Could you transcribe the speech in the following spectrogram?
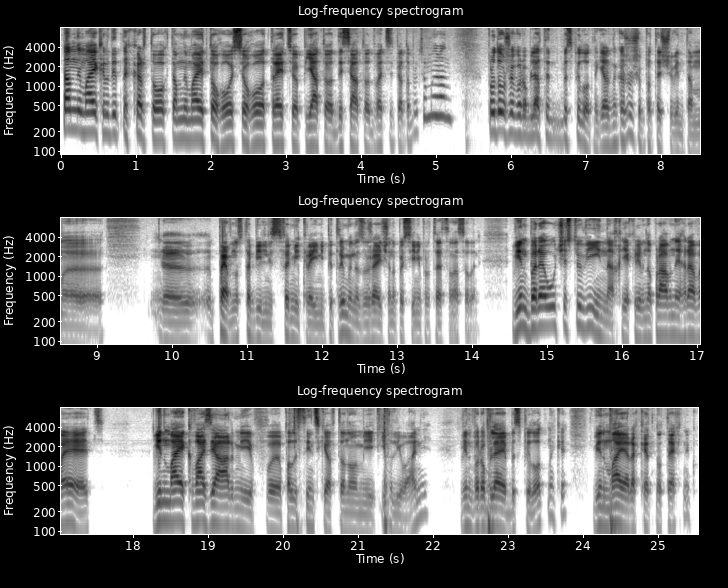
Там немає кредитних карток, там немає того, сього, третього, п'ятого, десятого, двадцять п'ятого. При цьому Іран продовжує виробляти безпілотники. Я ж не кажу, що про те, що він там е, е, певну стабільність в самій країні підтримує, незважаючи на постійні протести населення. Він бере участь у війнах як рівноправний гравець. Він має квазіармії в е, палестинській автономії і в Лівані. Він виробляє безпілотники, він має ракетну техніку.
